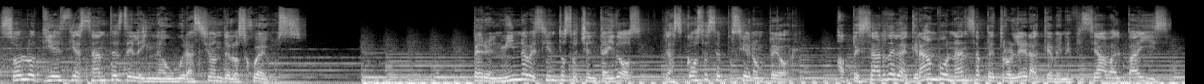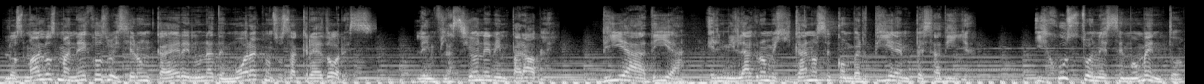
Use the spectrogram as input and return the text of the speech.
solo 10 días antes de la inauguración de los Juegos. Pero en 1982 las cosas se pusieron peor. A pesar de la gran bonanza petrolera que beneficiaba al país, los malos manejos lo hicieron caer en una demora con sus acreedores. La inflación era imparable. Día a día, el milagro mexicano se convertía en pesadilla. Y justo en ese momento,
